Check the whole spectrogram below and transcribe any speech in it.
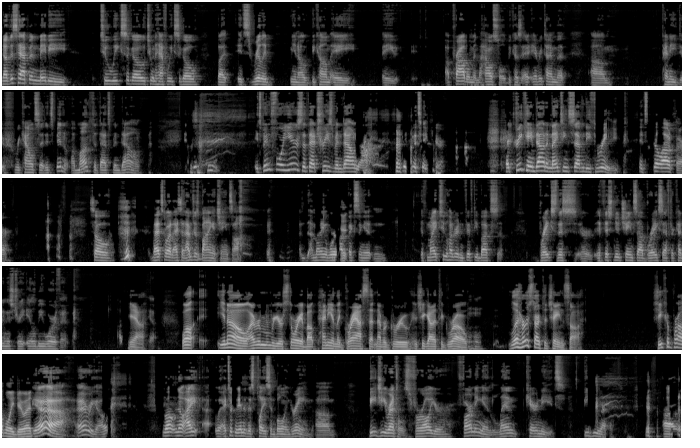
now this happened maybe two weeks ago, two and a half weeks ago, but it's really you know become a a a problem in the household because every time that um, Penny recounts it, it's been a month that that's been down. It's been four years that that tree's been down now. It's gonna take care. That tree came down in 1973. It's still out there. So that's what I said. I'm just buying a chainsaw. I'm not even worried about It- fixing it. And if my 250 bucks breaks this, or if this new chainsaw breaks after cutting this tree, it'll be worth it. Yeah. Yeah. Well, you know, I remember your story about Penny and the grass that never grew and she got it to grow. Mhm. Let her start the chainsaw. She could probably do it. Yeah, there we go. Well, no, I I took it into this place in Bowling Green, um, BG Rentals for all your farming and land care needs. BG Rentals. uh,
